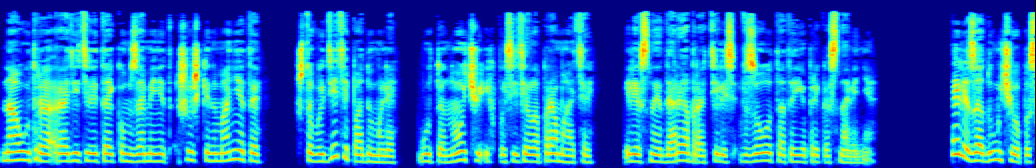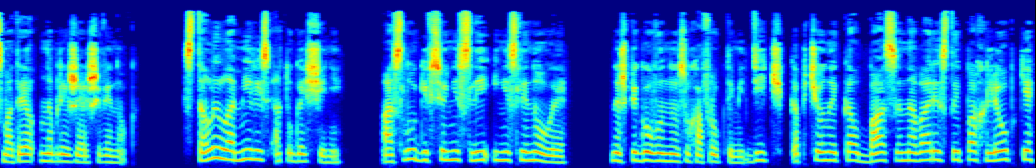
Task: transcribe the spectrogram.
На утро родители тайком заменят шишки на монеты, чтобы дети подумали, будто ночью их посетила проматерь, и лесные дары обратились в золото от ее прикосновения. Элли задумчиво посмотрел на ближайший венок. Столы ломились от угощений, а слуги все несли и несли новые, нашпигованную сухофруктами дичь, копченые колбасы, наваристые похлебки,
